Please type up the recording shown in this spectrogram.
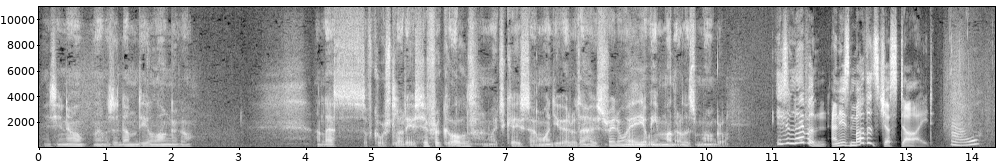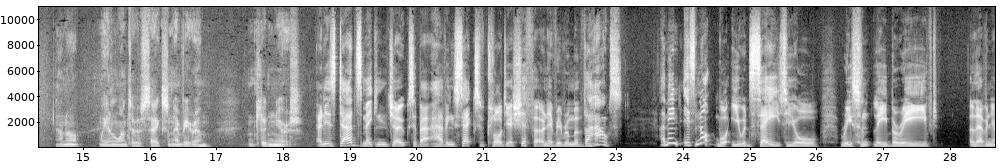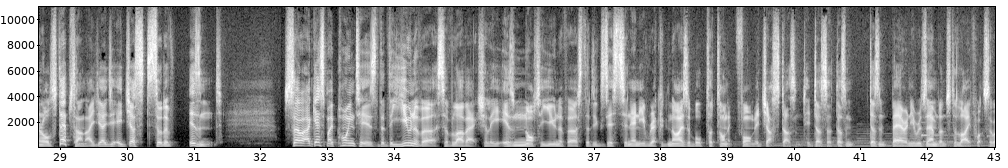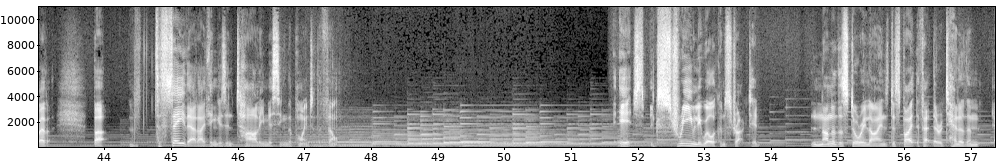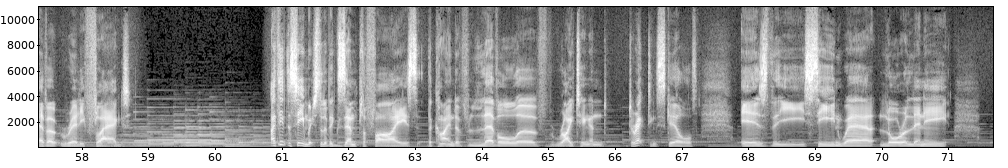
As you know, that was a done deal long ago. Unless, of course, Claudia Schiffer calls, in which case I want you out of the house straight away, you wee motherless mongrel. He's 11 and his mother's just died. Oh. No, no. We all want to have sex in every room, including yours. And his dad's making jokes about having sex with Claudia Schiffer in every room of the house. I mean, it's not what you would say to your recently bereaved 11 year old stepson. I, I- it just sort of isn't. So I guess my point is that the universe of Love Actually is not a universe that exists in any recognizable platonic form. It just doesn't. It does, doesn't, doesn't bear any resemblance to life whatsoever. But to say that, I think, is entirely missing the point of the film. It's extremely well constructed. None of the storylines, despite the fact there are 10 of them, ever really flags. I think the scene which sort of exemplifies the kind of level of writing and directing skills is the scene where Laura Linney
